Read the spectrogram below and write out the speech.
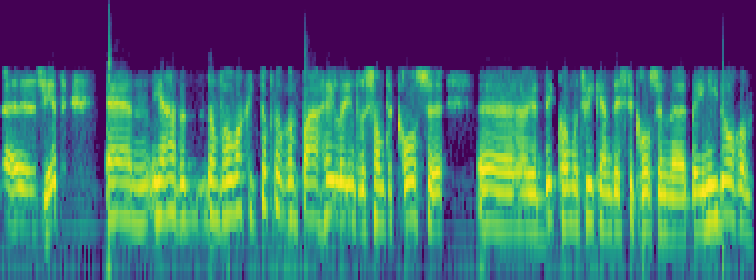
uh, zit. En ja, dan verwacht ik toch nog een paar hele interessante crossen. Uh, dit komend weekend is de cross in Benidorm.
